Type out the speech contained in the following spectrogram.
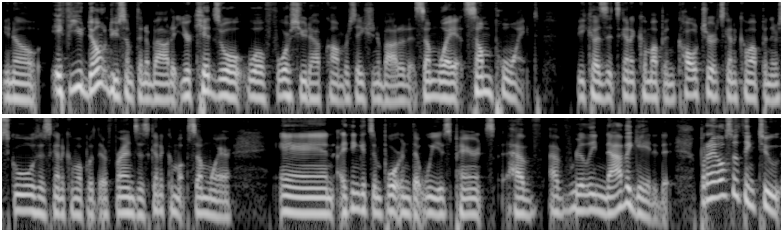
you know, if you don't do something about it, your kids will will force you to have conversation about it at some way at some point because it's going to come up in culture, it's going to come up in their schools, it's going to come up with their friends, it's going to come up somewhere. And I think it's important that we as parents have have really navigated it. But I also think too,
